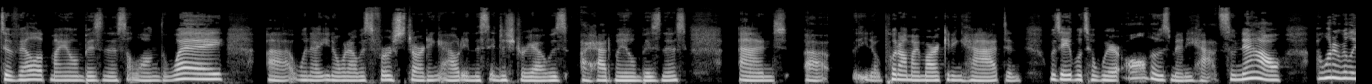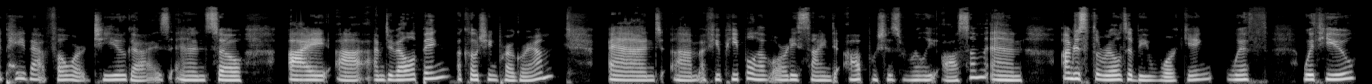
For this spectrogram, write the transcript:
develop my own business along the way. Uh, when I, you know, when I was first starting out in this industry, I was, I had my own business and, uh, you know, put on my marketing hat and was able to wear all those many hats. So now I want to really pay that forward to you guys. And so I, uh, I'm developing a coaching program and um, a few people have already signed up, which is really awesome. And I'm just thrilled to be working with with you.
